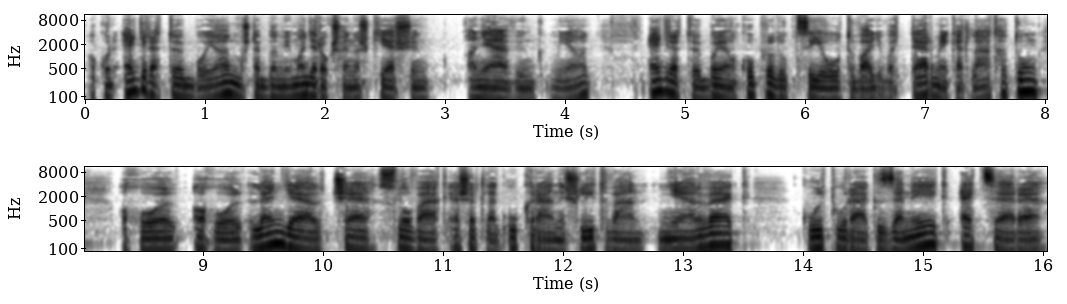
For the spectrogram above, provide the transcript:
akkor egyre több olyan, most ebből mi magyarok sajnos kiesünk a nyelvünk miatt, egyre több olyan koprodukciót vagy, vagy terméket láthatunk, ahol, ahol lengyel, cseh, szlovák, esetleg ukrán és litván nyelvek, kultúrák, zenék egyszerre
